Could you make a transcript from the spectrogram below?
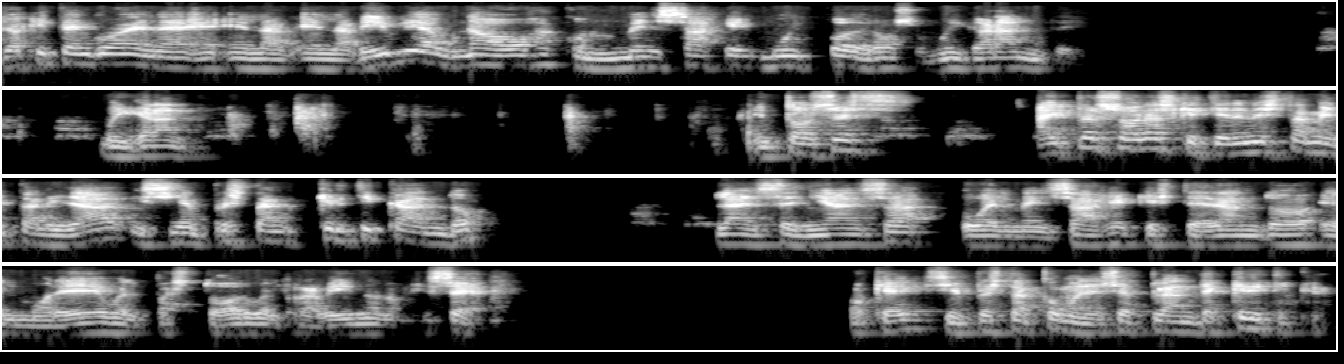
yo aquí tengo en, en, la, en la Biblia una hoja con un mensaje muy poderoso, muy grande, muy grande. Entonces, hay personas que tienen esta mentalidad y siempre están criticando la enseñanza o el mensaje que esté dando el moré o el pastor o el rabino, lo que sea. ¿Ok? Siempre están como en ese plan de crítica.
